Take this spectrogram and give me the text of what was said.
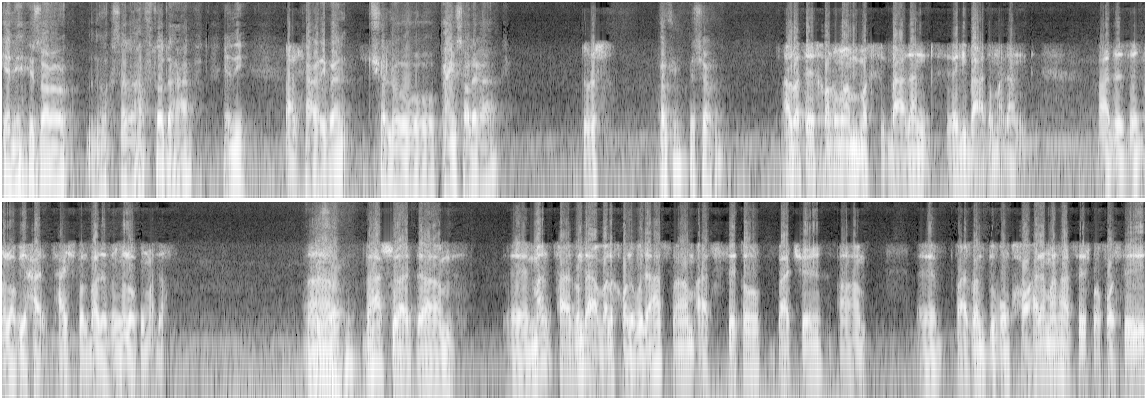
یعنی 1977 یعنی بله. تقریبا 45 سال قبل؟ درست. اوکی بسیار. البته خانومم بعدا خیلی بعد اومدن. بعد از انقلاب یه هشت سال بعد از انقلاب اومدن اه، به هر صورت من فرزند اول خانواده هستم. از سه تا بچه فرزند دوم خواهر من هستش با فاصله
